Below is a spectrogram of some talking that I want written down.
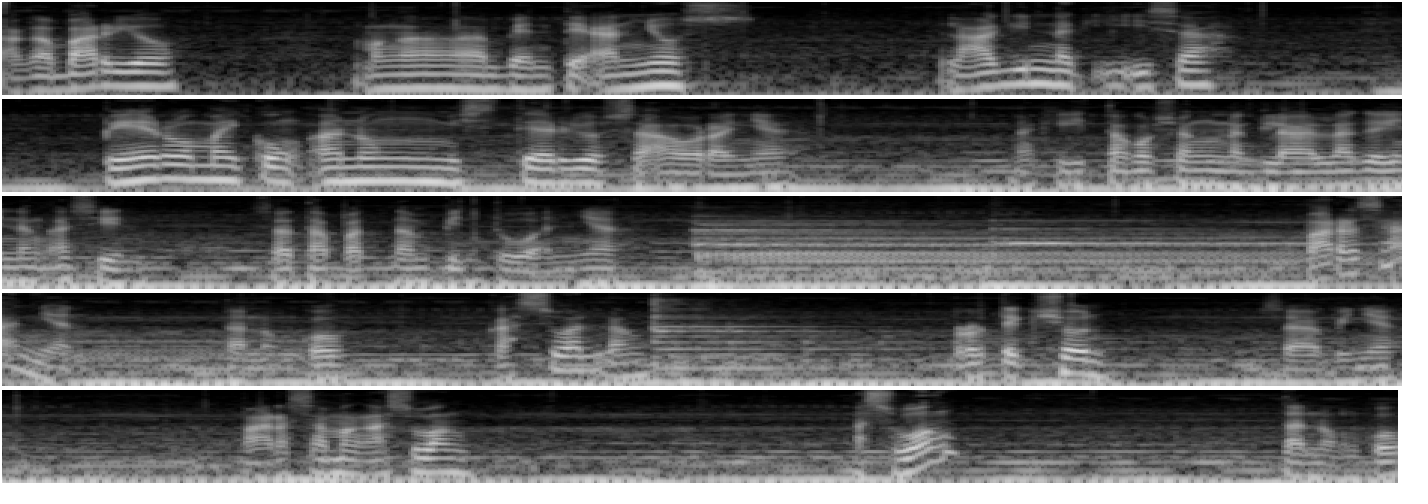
taga baryo, mga 20 anyos. Laging nag-iisa. Pero may kung anong misteryo sa aura niya. Nakita ko siyang naglalagay ng asin sa tapat ng pintuan niya. Para saan yan? Tanong ko. Kaswal lang. Proteksyon, sabi niya. Para sa mga aswang. Aswang? Tanong ko.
